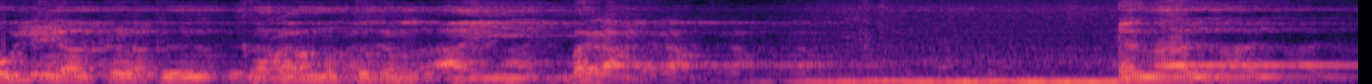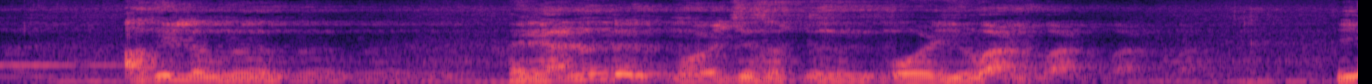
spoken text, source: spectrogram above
ഔലിയാക്കൾക്ക് കറാമത്തുകൾ ആയി വരാം. എന്നാൽ അതിൽ നിന്ന് രണ്ട് മൊഴിജിസത്ത് ഒഴിവാണ്. ഈ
